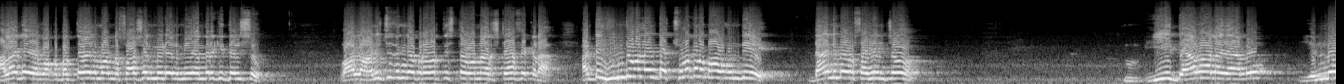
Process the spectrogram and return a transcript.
అలాగే ఒక భక్తురాలు మొన్న సోషల్ మీడియాలో మీ అందరికీ తెలుసు. వాళ్ళు అనుచితంగా ప్రవర్తిస్తూ ఉన్నారు స్టాఫ్ ఇక్కడ. అంటే హిందువులంటే చులకన భావం ఉంది. దాన్ని మేము సహించం. ఈ దేవాలయాలు ఎన్నో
